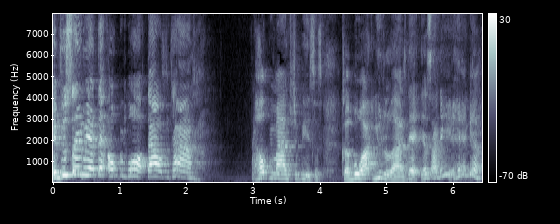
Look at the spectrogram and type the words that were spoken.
If you see me at that open ball a thousand times, I hope you mind your business. Because, boy, I utilized that. Yes, I did. Heck yeah.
